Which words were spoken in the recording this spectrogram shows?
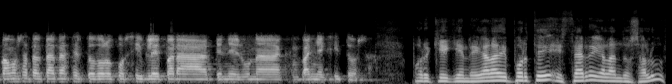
Vamos a tratar de hacer todo lo posible para tener una campaña exitosa. Porque quien regala deporte está regalando salud.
